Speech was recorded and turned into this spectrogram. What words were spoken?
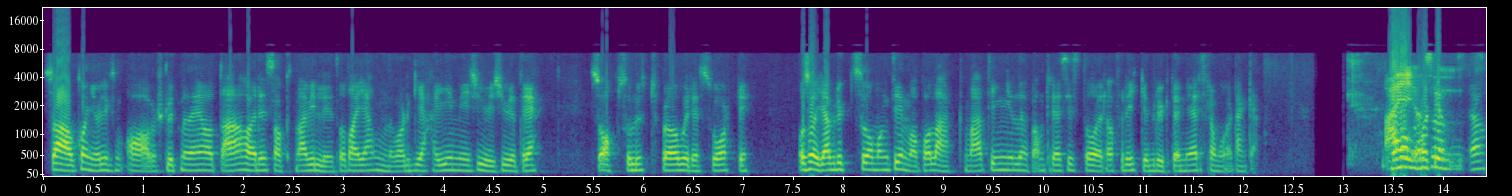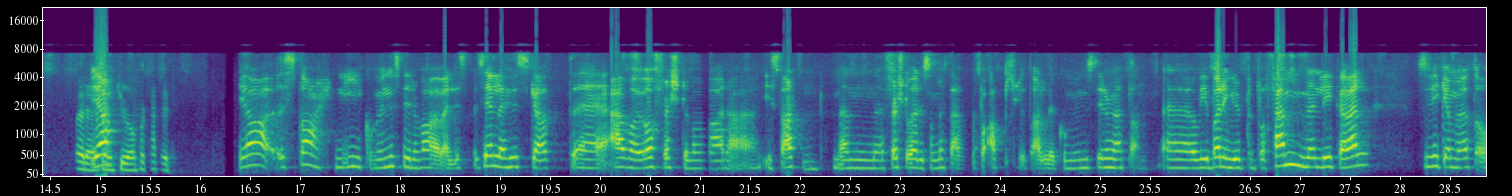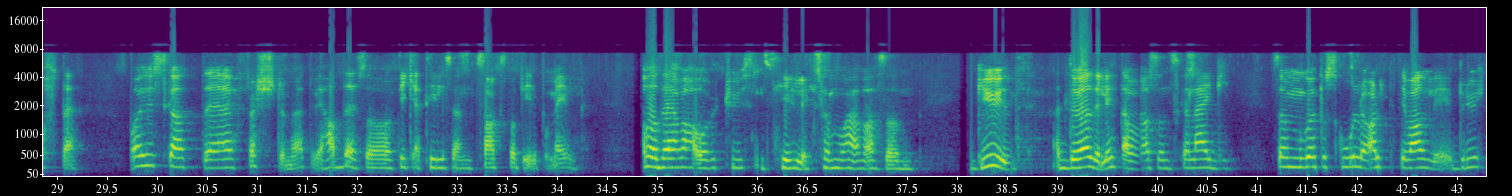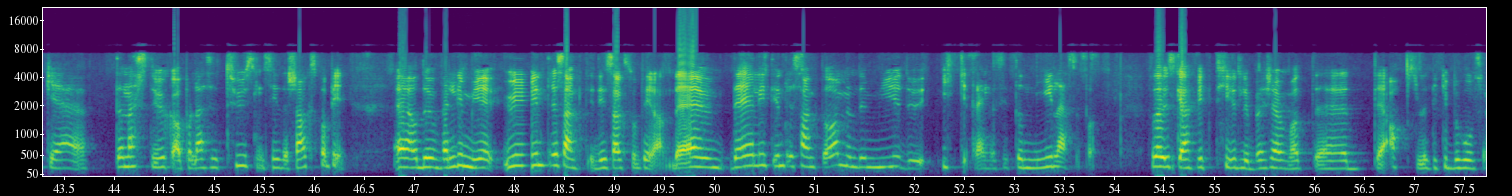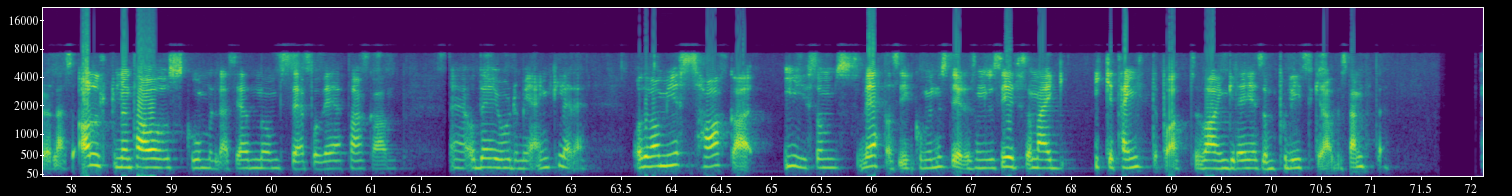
Så jeg kan jo liksom avslutte med det at jeg har sagt meg villig til å ta gjenvalg hjem i 2023. Så absolutt, for det har vært så artig. Og så har jeg ikke brukt så mange timer på å lære meg ting i løpet av de tre siste åra for å ikke bruke det mer framover, tenker jeg. Nei, altså, ja, bare, ja. Ja, starten i kommunestyret var jo veldig spesiell. Jeg husker at eh, jeg var jo første vara i starten. Men første året så møtte jeg på absolutt alle kommunestyremøtene. Eh, og vi er bare en gruppe på fem, men likevel så fikk jeg møte ofte. Og jeg husker at eh, første møtet vi hadde, så fikk jeg tilsendt sakspapir på mail. Og det var over 1000 sider, liksom. Og jeg var sånn Gud, jeg døde litt. Jeg var sånn Skal jeg, som går på skole og alt til vanlig, bruke den neste uka på å lese 1000 sider sakspapir? Eh, og det er jo veldig mye uinteressant i de sakspapirene. Det er, det er litt interessant òg, men det er mye du ikke trenger å sitte og nilese på. Så da husker jeg jeg fikk tydelig beskjed om at eh, det er absolutt ikke behov for å lese alt, men ta og skumles gjennom, se på vedtakene. Eh, og det gjorde det mye enklere. Og det var mye saker i, som vedtas i kommunestyret, som du sier, som jeg ikke tenkte på at var en greie som politikere bestemte.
